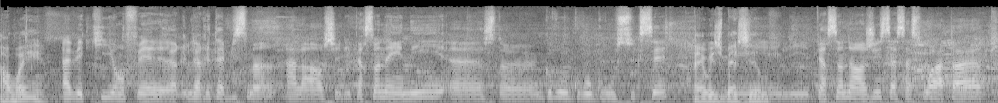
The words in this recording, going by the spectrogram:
Ah ouais? avec qui on fait le rétablissement. Alors, chez les personnes aînées, euh, c'est un gros, gros, gros succès. Ben oui, j'imagine. Les, les personnes âgées, ça s'assoit à terre, puis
